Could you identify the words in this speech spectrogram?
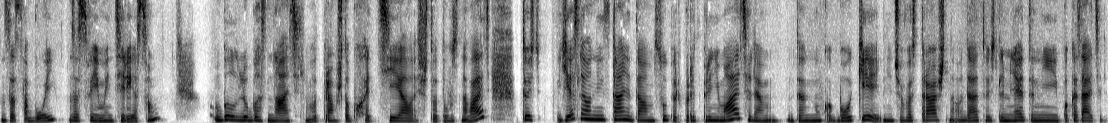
за собой, за своим интересом, был любознательным, вот прям чтобы хотелось что-то узнавать. То есть, если он не станет там супер предпринимателем, да, ну как бы окей, ничего страшного, да, то есть для меня это не показатель.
